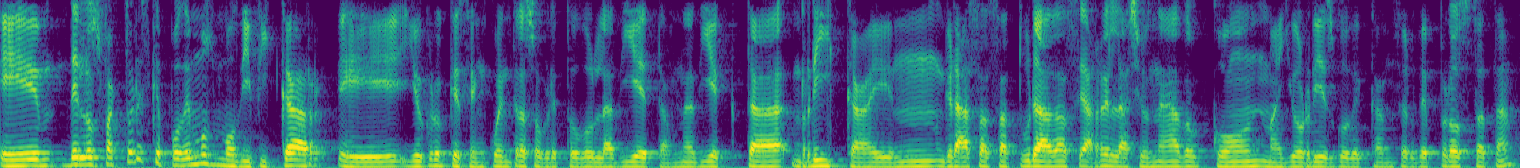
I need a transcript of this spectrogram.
Eh, de los factores que podemos modificar, eh, yo creo que se encuentra sobre todo la dieta. Una dieta rica en grasas saturadas se ha relacionado con mayor riesgo de cáncer de próstata.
